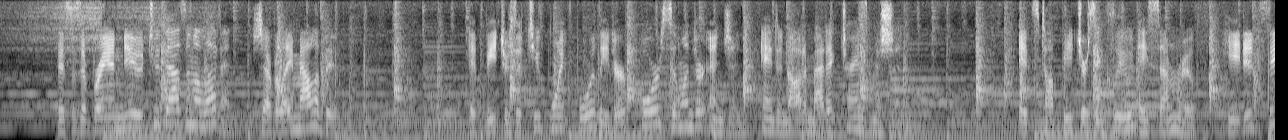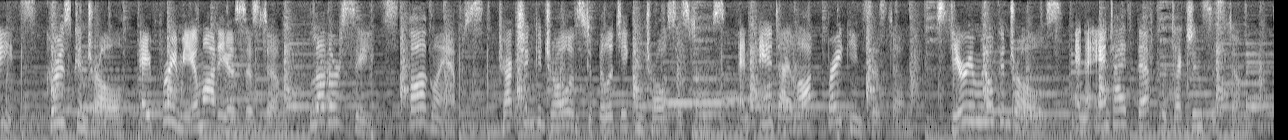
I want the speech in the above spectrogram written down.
This is a brand new 2011 Chevrolet Malibu. It features a 2.4 liter four cylinder engine and an automatic transmission. Its top features include a sunroof, heated seats, cruise control, a premium audio system, leather seats, fog lamps, traction control and stability control systems, an anti-lock braking system, steering wheel controls, and an anti-theft protection system.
